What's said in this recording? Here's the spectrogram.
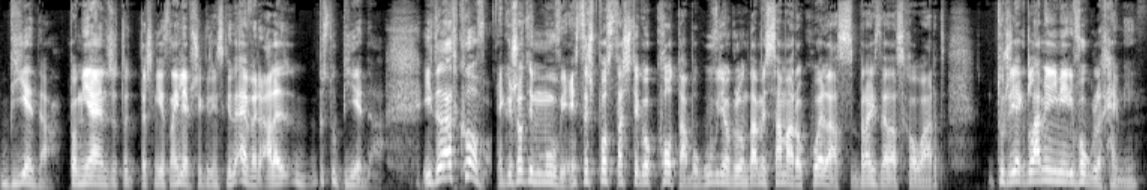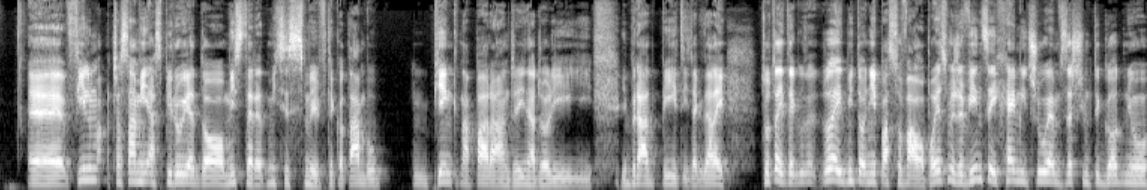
Bieda. Pomijając, że to też nie jest najlepszy green screen ever, ale po prostu bieda. I dodatkowo, jak już o tym mówię, jest też postać tego kota, bo głównie oglądamy sama Rockwella z Bryce Dallas Howard, którzy jak dla mnie nie mieli w ogóle chemii. E, film czasami aspiruje do Mr. and Mrs. Smith, tylko tam był piękna para Angelina Jolie i, i Brad Pitt i tak dalej. Tutaj, tego, tutaj mi to nie pasowało. Powiedzmy, że więcej chemii czułem w zeszłym tygodniu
